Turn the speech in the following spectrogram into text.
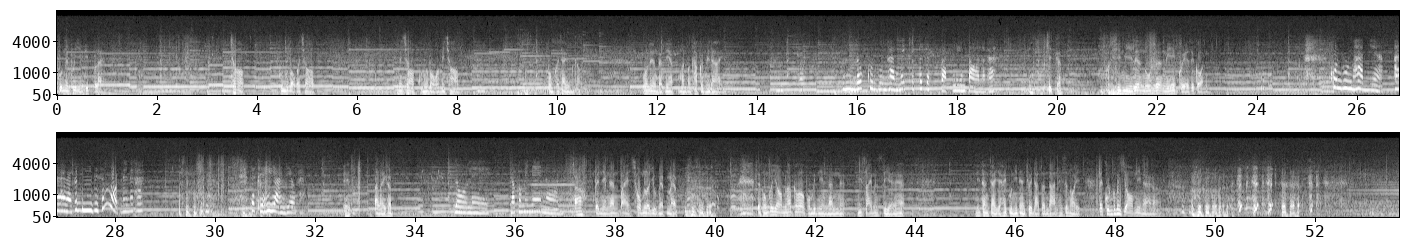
คุณเป็นผู้หญิงที่แปลก ชอบ คุณก็บอกว่าชอบ ไม่ชอบคุณก็บอกว่าไม่ชอบ ผมเข้าใจคุณครับ ว่าเรื่องแบบเนี้ยมันบังคับกันไม่ได้อืมแล้วคุณบุญพันธ์ไม่คิดว่าจะกลับเรียนต่อเหรอคะ คิดครับ พอดีมีเรื่องนู้นเรื่องนี้ให้เขวซะก่อน คุณบุญพันธ์เนี่ย อะไรๆก็ดีไปซะหมดเลยนะคะ แต่เสียอยู่อย่างเดียวค่ะ เอ๊ะ อะไรครับ โลเล แล้วก็ไม่แน่นอน อ้าว เป็นอย่างนั้นไปชมเราอยู่แมปแมป แต่ผมก็ยอมรับก็ว่าผมเป็นอย่างนั้นนะนิสัยมันเสียนะฮะ นี่ตั้งใจจะให้คุณนิดเนี่ยช่วยดัดสันดานให้ซะหน่อย แต่คุณก็ไม่ยอมนี่นะ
